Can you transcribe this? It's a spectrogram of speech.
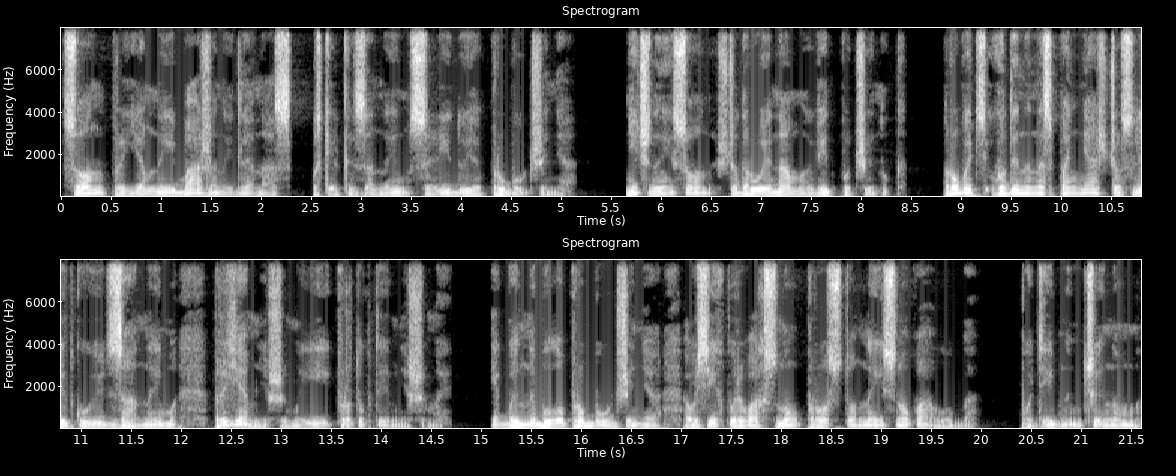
Сон приємний і бажаний для нас, оскільки за ним слідує пробудження. Нічний сон, що дарує нам відпочинок, робить години неспання, що слідкують за ним, приємнішими і продуктивнішими. Якби не було пробудження, а всіх переваг сну просто не існувало б. Подібним чином,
